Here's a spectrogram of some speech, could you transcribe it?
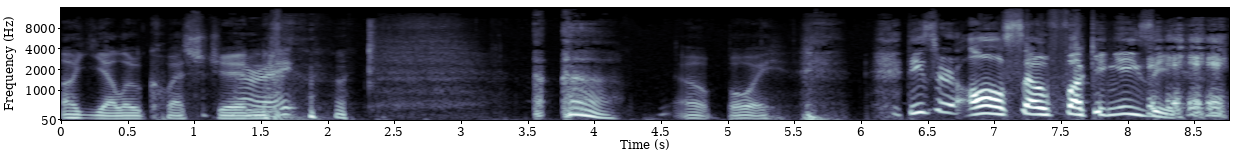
a yellow question. All right. Oh, boy. These are all so fucking easy.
